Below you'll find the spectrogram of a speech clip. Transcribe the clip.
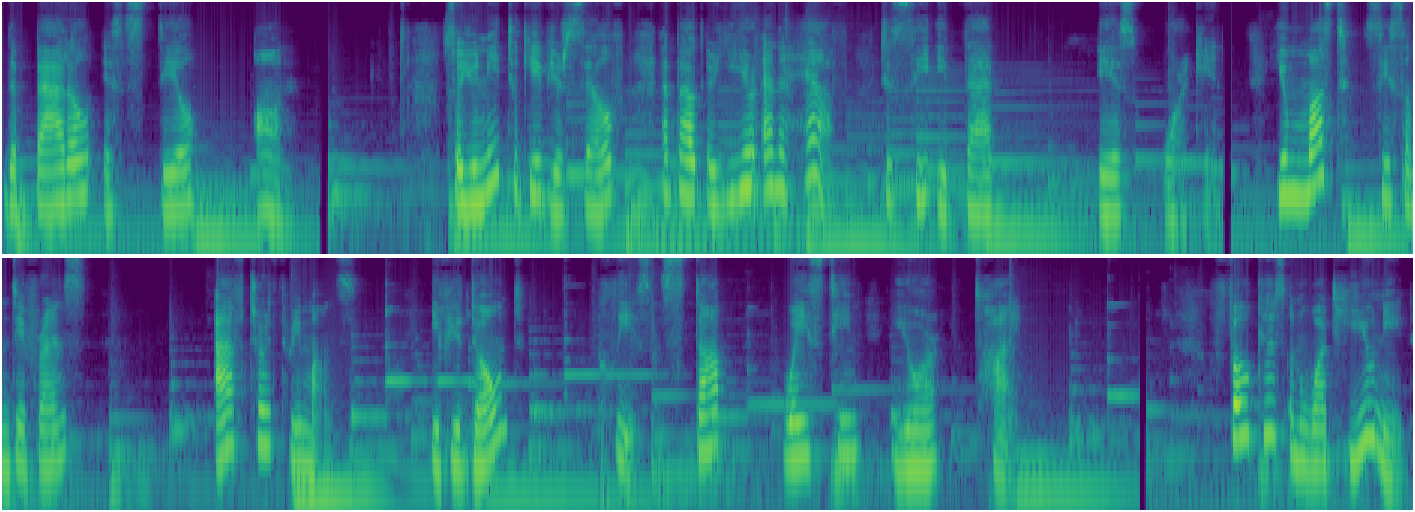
the battle is still on. So you need to give yourself about a year and a half to see if that is working. You must see some difference after three months. If you don't, please stop wasting your time. Focus on what you need.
